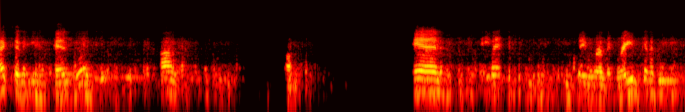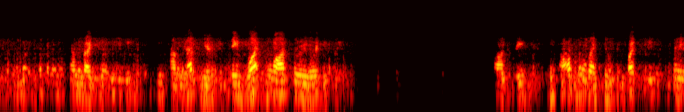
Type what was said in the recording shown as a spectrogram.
activity and um, and even say where the grade's going to be, philosophy we're. Also, like you say,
